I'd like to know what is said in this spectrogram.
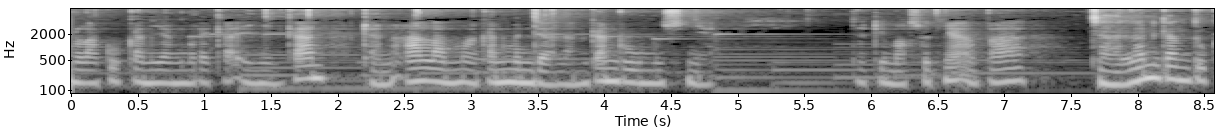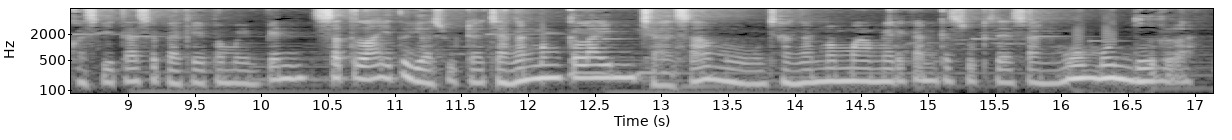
melakukan yang mereka inginkan dan alam akan menjalankan rumusnya. Jadi maksudnya apa? Jalankan tugas kita sebagai pemimpin. Setelah itu ya sudah, jangan mengklaim jasamu, jangan memamerkan kesuksesanmu, mundurlah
